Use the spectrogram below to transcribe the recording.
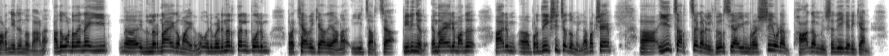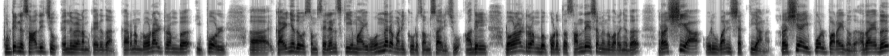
പറഞ്ഞിരുന്നതാണ്. അതുകൊണ്ട് തന്നെ ഈ ഇത് നിർണായകമായിരുന്നു. ഒരു വെടിനിർത്തൽ പോലും പ്രഖ്യാപിക്കാതെയാണ് ഈ ചർച്ച പിരിഞ്ഞത്. എന്തായാലും അത് ആരും പ്രതീക്ഷിച്ചതുമില്ല. പക്ഷേ ഈ ചർച്ചകളിൽ തീർച്ചയായും റഷ്യയുടെ ഭാഗം വിശദീകരിക്കാൻ പുടിന് സാധിച്ചു എന്ന് വേണം കരുതാൻ. കാരണം ഡൊണാൾഡ് ട്രംപ് ഇപ്പോൾ കഴിഞ്ഞ ദിവസം സെലൻസ്കിയുമായി ഒന്നര മണിക്കൂർ സംസാരിച്ചു. അതിൽ ഡൊണാൾഡ് ട്രംപ് കൊടുത്ത സന്ദേശം എന്ന് പറഞ്ഞത് റഷ്യ ഒരു വൻ ശക്തിയാണ്. റഷ്യ ഇപ്പോൾ പറയുന്നത് അതായത്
